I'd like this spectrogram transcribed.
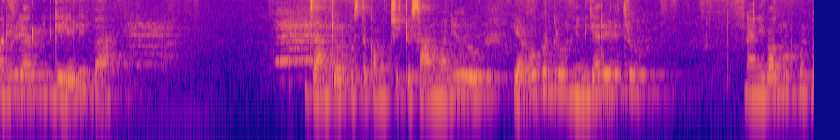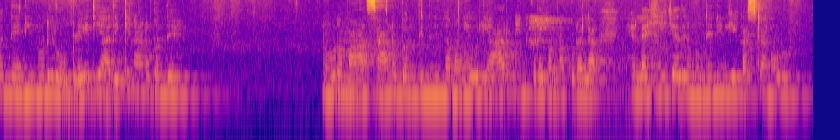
ಮನೆಯವ್ರು ಯಾರು ನಿನಗೆ ಹೇಳಿಲ್ವಾ? ಜಾನಕಿ ಅವ್ರ ಪುಸ್ತಕ ಮುಚ್ಚಿಟ್ಟು ಸಾನು ಮನೆಯವರು ಯಾವಾಗ ಬಂದರು? ನಿನಗ್ಯಾರು ಹೇಳಿದರು? ನಾನು ಇವಾಗ ನೋಡ್ಕೊಂಡು ಬಂದೆ. ನೀನು ನೋಡಿದ್ರು ಒಬ್ಬಳೇ ಇದೆಯಾ? ಅದಕ್ಕೆ ನಾನು ಬಂದೆ. ನೋಡಮ್ಮ, ಸಾನು ಬಂದಿನಿಂದ ಮನೆಯವರು ಯಾರು ನಿನ್ನ ಕಡೆ ಗಮನ ಕೊಡಲ್ಲ. ಎಲ್ಲ ಹೀಗೆ ಆದರೆ ಮುಂದೆ ನಿನಗೆ ಕಷ್ಟ ನೋಡು.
